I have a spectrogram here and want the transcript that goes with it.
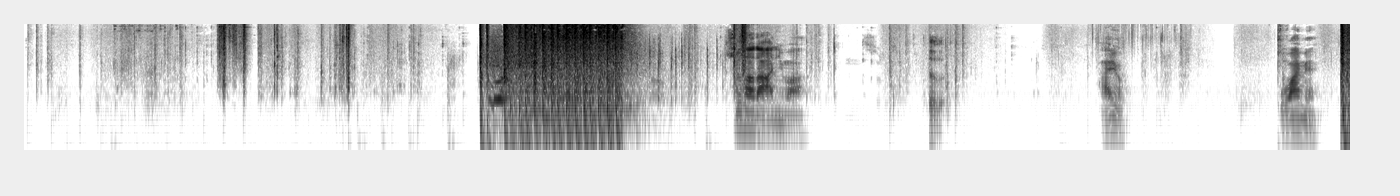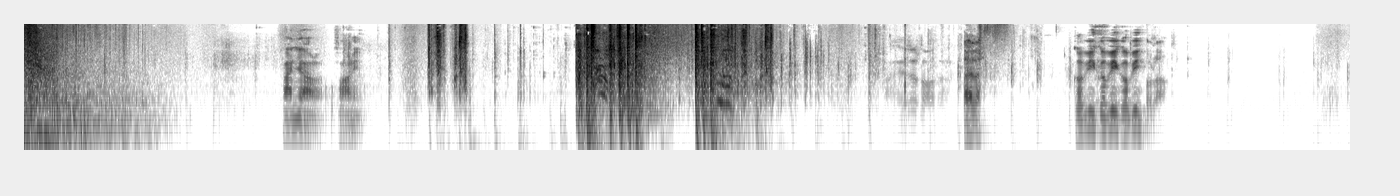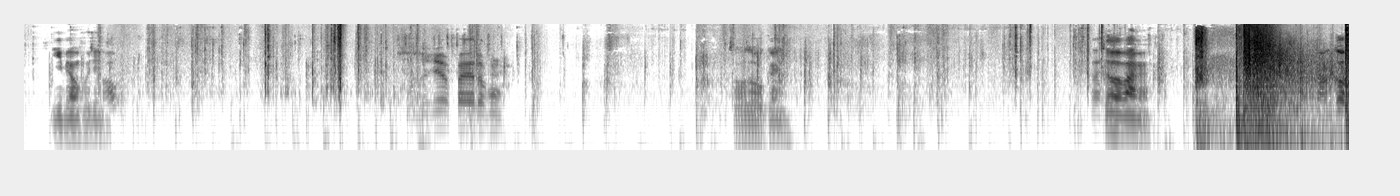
是他打你吗？嗯，是的，是的，还有，我外面翻进来了，我房里，还是打的。来了，隔壁隔壁隔壁。走，了，一标附近，直接掰的轰，走走，我跟这个外面，两个。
